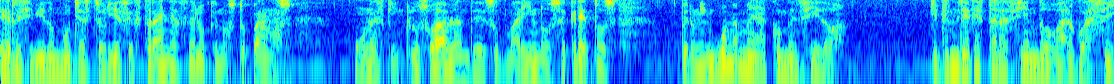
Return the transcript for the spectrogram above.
He recibido muchas teorías extrañas de lo que nos topamos, unas que incluso hablan de submarinos secretos, pero ninguna me ha convencido. ¿Qué tendría que estar haciendo algo así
